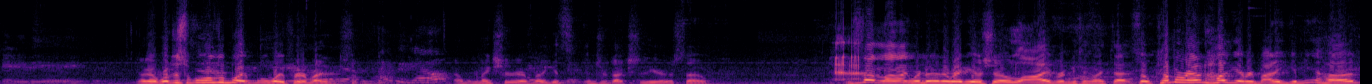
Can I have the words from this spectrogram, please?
Katie. okay, we'll just we'll, wait, we'll wait for everybody. So, There we go. I want to make sure everybody gets an introduction here. So it's not like we're doing a radio show live or anything like that. So come around, hug everybody, give me a hug.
